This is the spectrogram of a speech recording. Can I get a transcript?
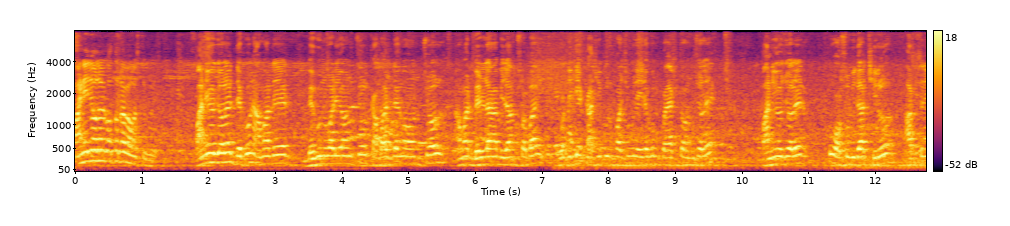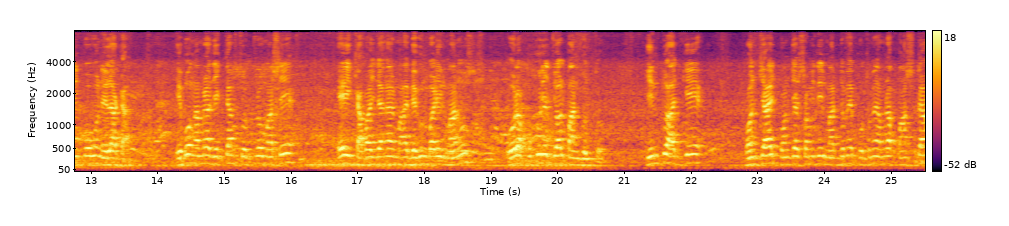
পানীয় জলের কতটা ব্যবস্থা করেছে? পানীয় জলের, দেখুন, আমাদের বেগুনবাড়ি অঞ্চল, কাবারডাঙ্গা অঞ্চল, আমার বেলডাঙ্গা বিধানসভায়, ওদিকে কাশীপুর ফাশিপুর এইরকম কয়েকটা অঞ্চলে পানীয় জলের খুব অসুবিধা ছিল, আর্সেনিক ভবন এলাকা। এবং আমরা দেখতাম চৈত্র মাসে এই কাপাসডাঙ্গার বেগুনবাড়ির মানুষ, ওরা পুকুরের জল পান করত। কিন্তু আজকে পঞ্চায়েত পঞ্চায়েত সমিতির মাধ্যমে প্রথমে আমরা পাঁচটা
